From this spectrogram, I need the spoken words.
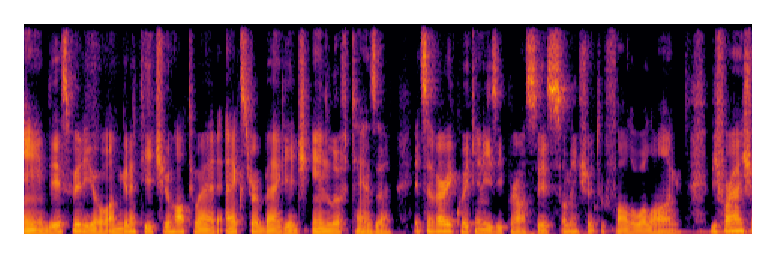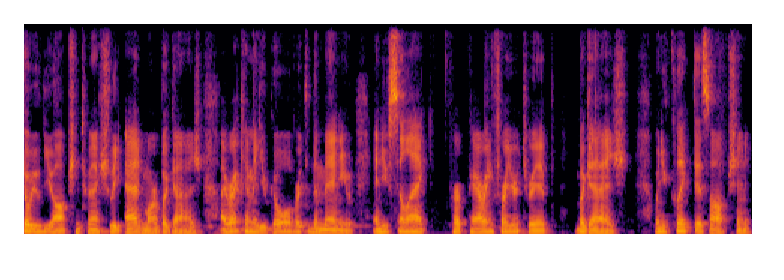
In this video, I'm gonna teach you how to add extra baggage in Lufthansa. It's a very quick and easy process, so make sure to follow along. Before I show you the option to actually add more baggage, I recommend you go over to the menu and you select Preparing for your trip, Baggage. When you click this option,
